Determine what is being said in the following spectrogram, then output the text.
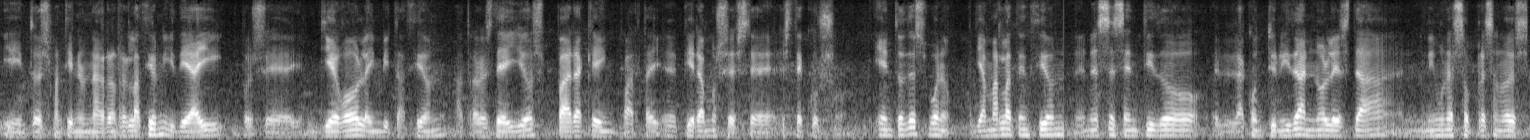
y entonces mantienen una gran relación y de ahí pues eh, llegó la invitación a través de ellos para que impartiéramos este, este curso. Y entonces, bueno, llamar la atención en ese sentido, la continuidad no les da, ninguna sorpresa no les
